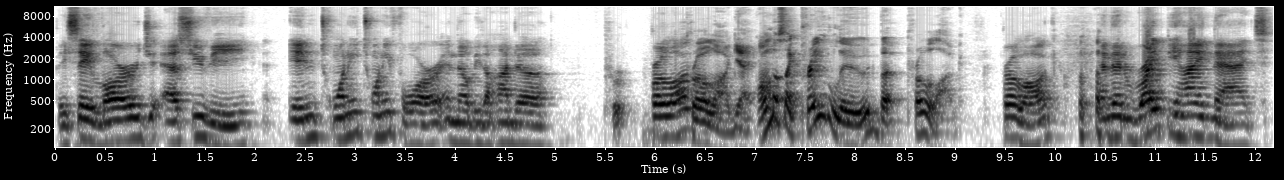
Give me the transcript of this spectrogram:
they say large SUV in 2024, and there'll be the Honda Prologue. Prologue, yeah, almost like Prelude, but Prologue. prologue, and then right behind that,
